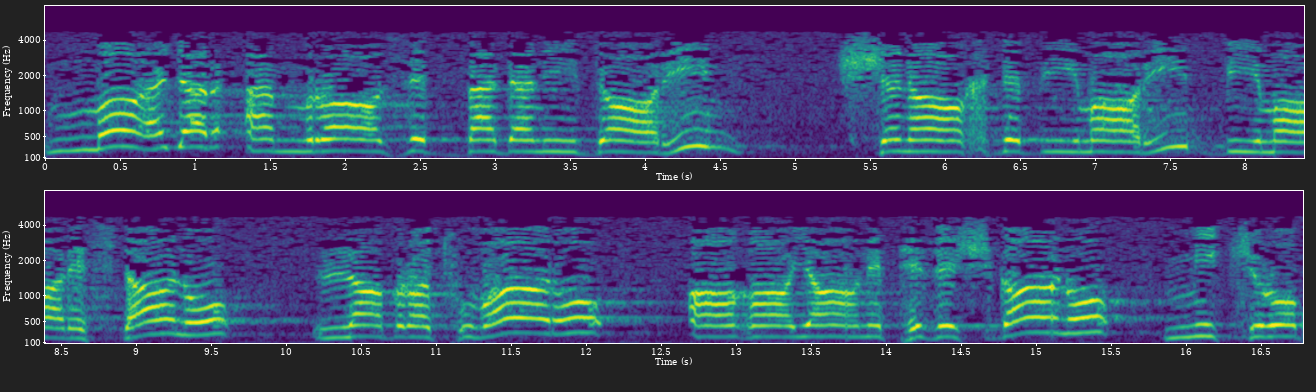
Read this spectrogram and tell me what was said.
ما اگر امراض بدنی داریم شناخت بیماری بیمارستان و لابراتوار و آقایان پزشکان و میکروب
